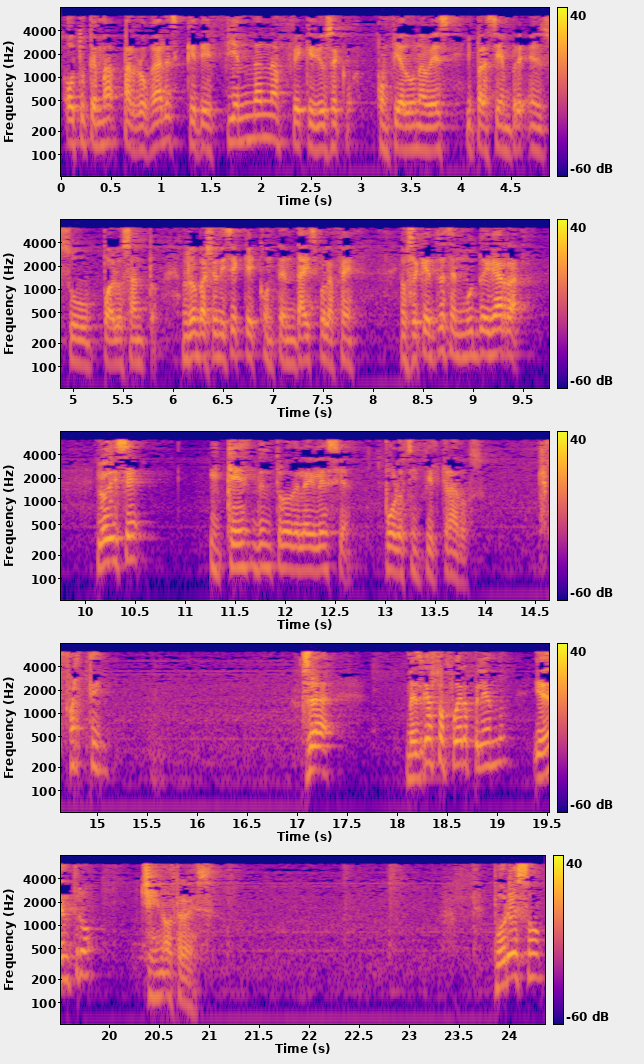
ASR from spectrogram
otro tema para rogarles que defiendan la fe que Dios ha confiado una vez y para siempre en su pueblo santo. En otra versión dice que contendáis por la fe. O sea, que entras en mood de guerra. Lo dice que es dentro de la iglesia, por los infiltrados. ¡Qué fuerte! O sea, me desgasto afuera peleando y adentro Chin, otra vez. Por eso,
